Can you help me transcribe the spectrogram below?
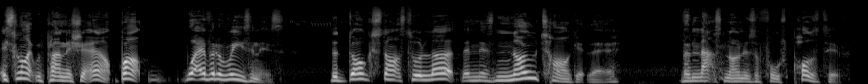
It's like we plan this shit out, but whatever the reason is, the dog starts to alert, then there's no target there, then that's known as a false positive.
